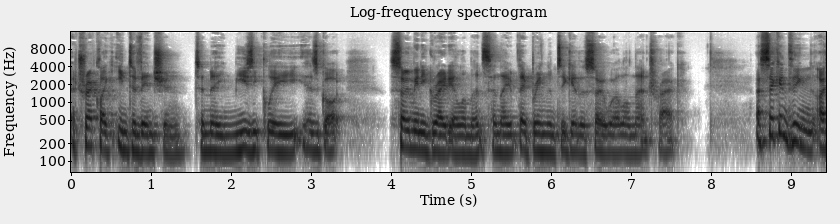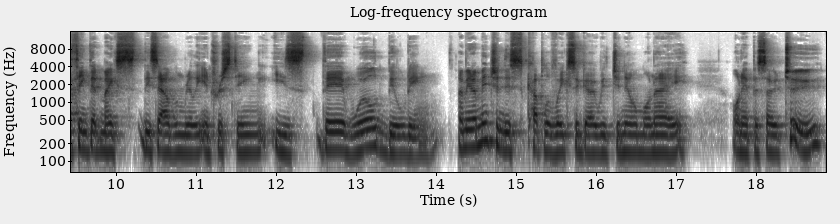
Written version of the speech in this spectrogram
a track like Intervention to me musically has got so many great elements and they they bring them together so well on that track. A second thing I think that makes this album really interesting is their world building. I mean, I mentioned this a couple of weeks ago with Janelle Monáe on episode two,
